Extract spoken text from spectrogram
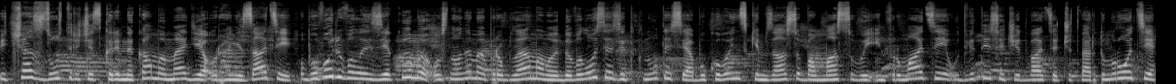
Під час зустрічі з керівниками медіаорганізацій обговорювали, з якими основними проблемами довелося зіткнутися буковинським засобам масової інформації у 2024 році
